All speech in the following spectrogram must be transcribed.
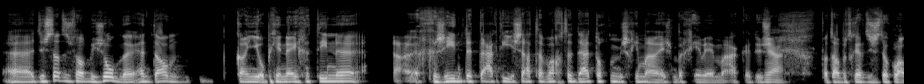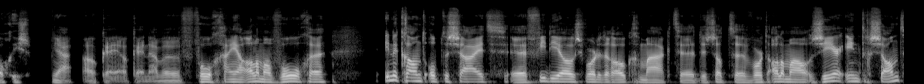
Uh, dus dat is wel bijzonder. En dan kan je op je negentiende nou, gezien de taak die je staat te wachten, daar toch misschien maar eens een begin mee maken. Dus ja. wat dat betreft is het ook logisch. Ja, oké, oké. Nou, we volgen, gaan je allemaal volgen. In de krant, op de site. Uh, video's worden er ook gemaakt. Uh, dus dat uh, wordt allemaal zeer interessant.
